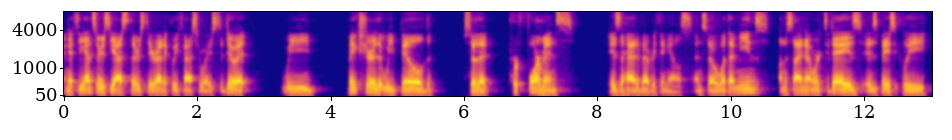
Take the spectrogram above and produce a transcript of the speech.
And if the answer is yes, there's theoretically faster ways to do it. We make sure that we build so that performance is ahead of everything else. And so what that means on the Sia network today is is basically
